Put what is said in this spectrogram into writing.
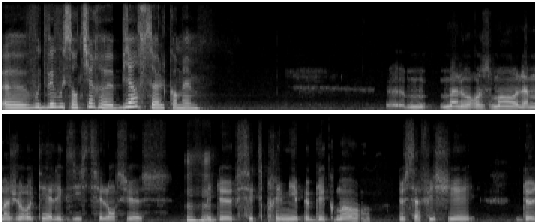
vous devez vous sentir bien seul quand même. malheureusement, la majorité, elle existe silencieuse. Mhm. mais de s'exprimer publiquement, de s'afficher, de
